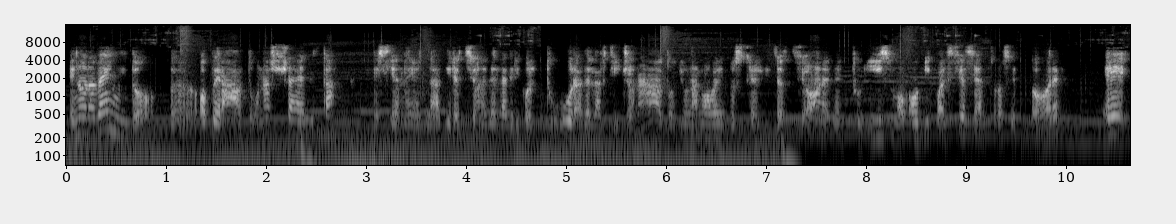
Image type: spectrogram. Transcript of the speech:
E non avendo eh, operato una scelta, che sia nella direzione dell'agricoltura, dell'artigianato, di una nuova industrializzazione, del turismo o di qualsiasi altro settore, è,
